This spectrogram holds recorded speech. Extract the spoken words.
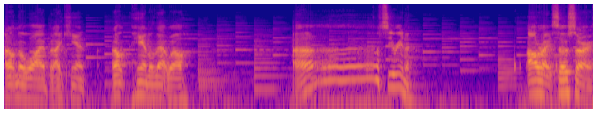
I don't know why, but I can't... I don't handle that well. Uh, what's the arena? Alright, so sorry.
